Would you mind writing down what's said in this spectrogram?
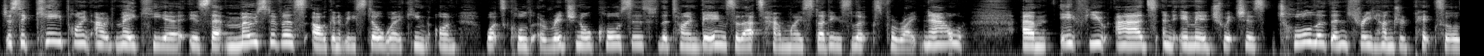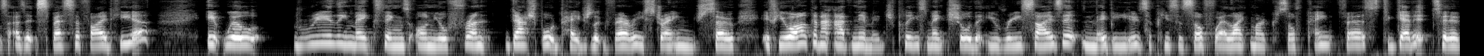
Just a key point I would make here is that most of us are going to be still working on what's called original courses for the time being. So that's how my studies looks for right now. Um, if you add an image which is taller than 300 pixels as it's specified here it will really make things on your front dashboard page look very strange. So if you are going to add an image, please make sure that you resize it and maybe use a piece of software like Microsoft Paint first to get it to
